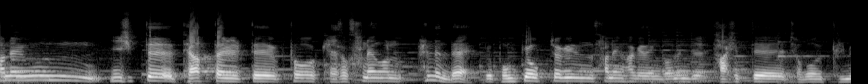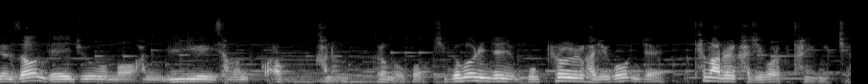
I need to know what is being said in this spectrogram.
산행은 20대 대학 다닐 때부터 계속 산행은 했는데 그 본격적인 산행하게 된 거는 이제 40대 접어들면서 매주 뭐 한 1, 2회 이상은 꼭 가는 그런 거고 지금은 이제 목표를 가지고 이제 테마를 가지고 이렇게 다니고 있죠.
